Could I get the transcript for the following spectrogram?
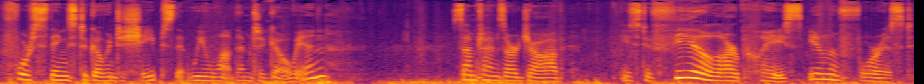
force things to go into shapes that we want them to go in. Sometimes our job is to feel our place in the forest,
